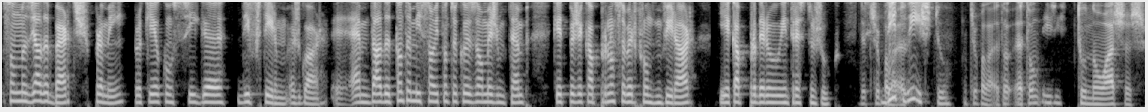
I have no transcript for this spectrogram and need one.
são demasiado abertos para mim para que eu consiga divertir-me a jogar. É-me dada tanta missão e tanta coisa ao mesmo tempo que eu depois acabo por não saber para onde me virar e acabo por perder o interesse do jogo. Dito lá, isto, eu então, então tu não achas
